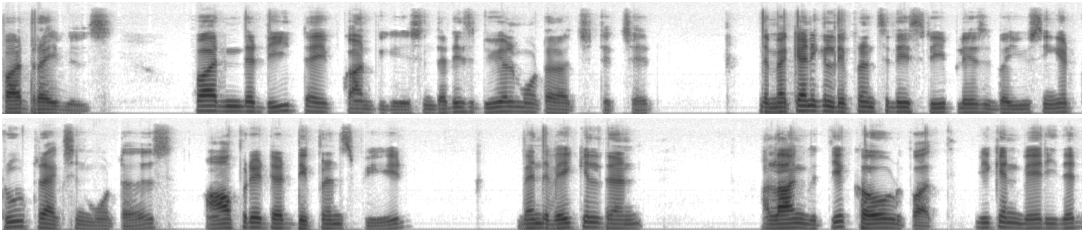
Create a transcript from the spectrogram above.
for drive wheels. For in the d type configuration that is dual motor architecture the mechanical differential is replaced by using a true traction motors operate at different speed when the vehicle run along with a curved path. We can vary that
